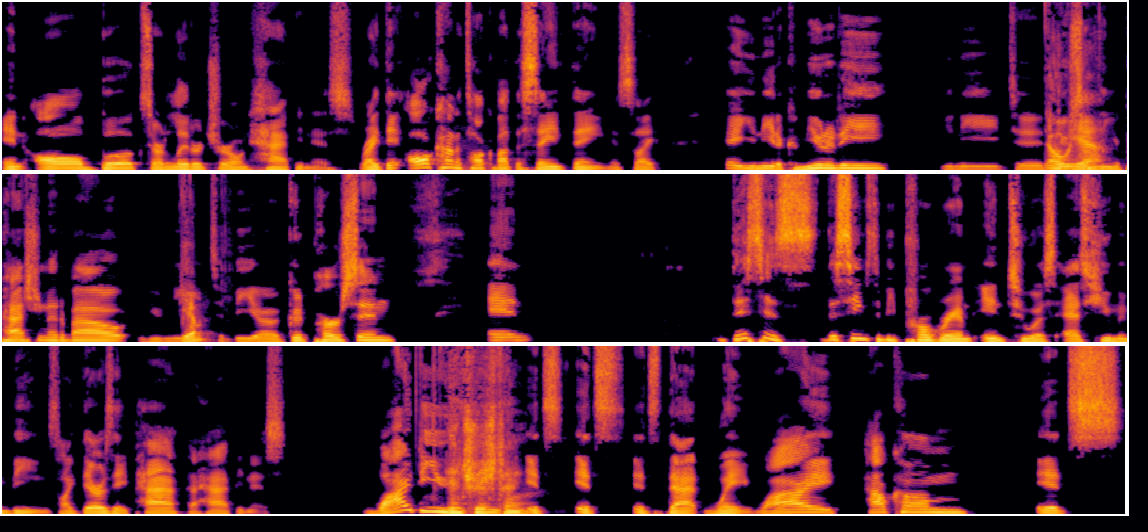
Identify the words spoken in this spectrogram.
in all books or literature on happiness, right? They all kind of talk about the same thing. It's like, hey, you need a community, you need to do oh, yeah. something you're passionate about, you need yep. to be a good person, and this is this seems to be programmed into us as human beings. Like there is a path to happiness. Why do you think it's it's it's that way? Why? How come it's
